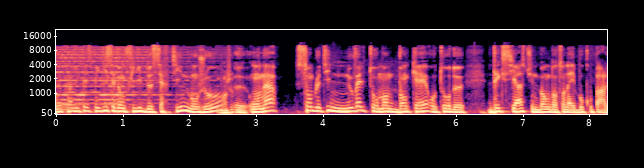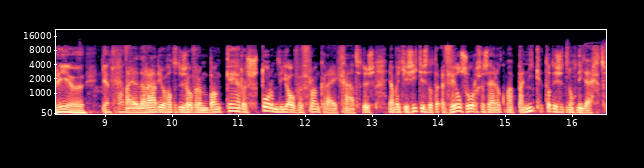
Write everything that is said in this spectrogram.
Notre invité ce midi, c'est donc Philippe de Sertine. Bonjour. Bonjour. Euh, on a semble-t-il, une nouvelle tourmente bancaire autour de Dexia. C'est une banque dont on avait beaucoup parlé uh, il y a trois nou ja, De radio had het dus over een bancaire storm die over Frankrijk gaat. Dus ja, wat je ziet is dat er veel zorgen zijn, ook maar paniek, dat is het nog niet echt.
